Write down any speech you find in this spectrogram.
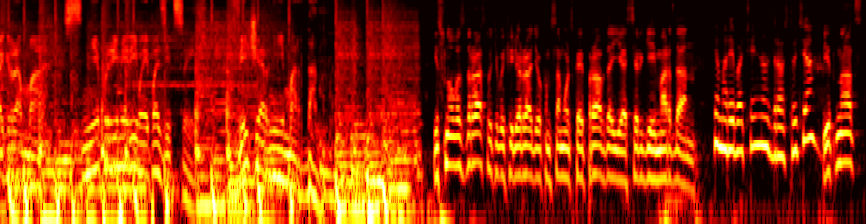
Программа с непримиримой позицией. Вечерний Мардан. И снова здравствуйте. В эфире радио «Комсомольская правда». Я Сергей Мардан. Я Мария Баченина. Здравствуйте. 15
